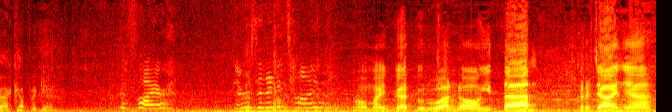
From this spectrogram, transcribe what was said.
Back up again. The fire. There isn't any time. Oh my god, buruan dong Ethan. Kerjanya.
